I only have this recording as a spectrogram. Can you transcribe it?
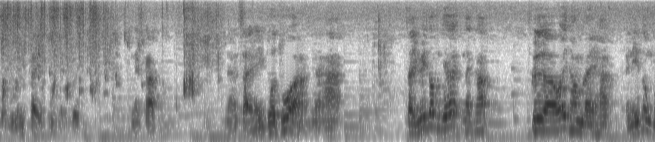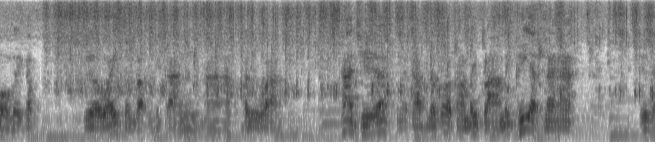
ผมไม่ใส่เป็นกระจุกนะครับนะใส่ให้ทั่วๆนะฮะใส่ไม่ต้องเยอะนะครับ เกลือไว้ทำอะไรฮะอันนี้ต้องบอกเลยครับ เกลือไว้สำหรับในการอ่าเขาเรียกว่าฆ่าเชื้อนะครับ แล้วก็ทำให้ปลาไม่เครียดนะฮะเกลือ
